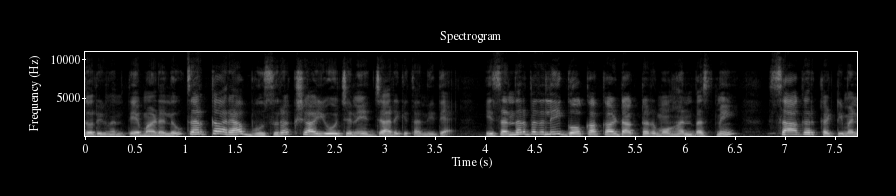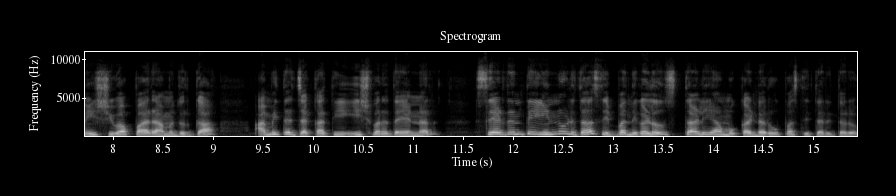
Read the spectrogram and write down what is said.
ದೊರೆಯುವಂತೆ ಮಾಡಲು ಸರ್ಕಾರ ಭೂ ಸುರಕ್ಷಾ ಯೋಜನೆ ಜಾರಿಗೆ ತಂದಿದೆ. ಈ ಸಂದರ್ಭದಲ್ಲಿ ಗೋಕಾಕ ಡಾಕ್ಟರ್ ಮೋಹನ್ ಬಸ್ಮಿ ಸಾಗರ್ ಕಟ್ಟಿಮನಿ ಶಿವಪ್ಪ ರಾಮದುರ್ಗ ಅಮಿತ ಜಕಾತಿ ಈಶ್ವರ ದಯನ್ನರ್ ಸೇರಿದಂತೆ ಇನ್ನುಳಿದ ಸಿಬ್ಬಂದಿಗಳು ಸ್ಥಳೀಯ ಮುಖಂಡರು ಉಪಸ್ಥಿತರಿದ್ದರು.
